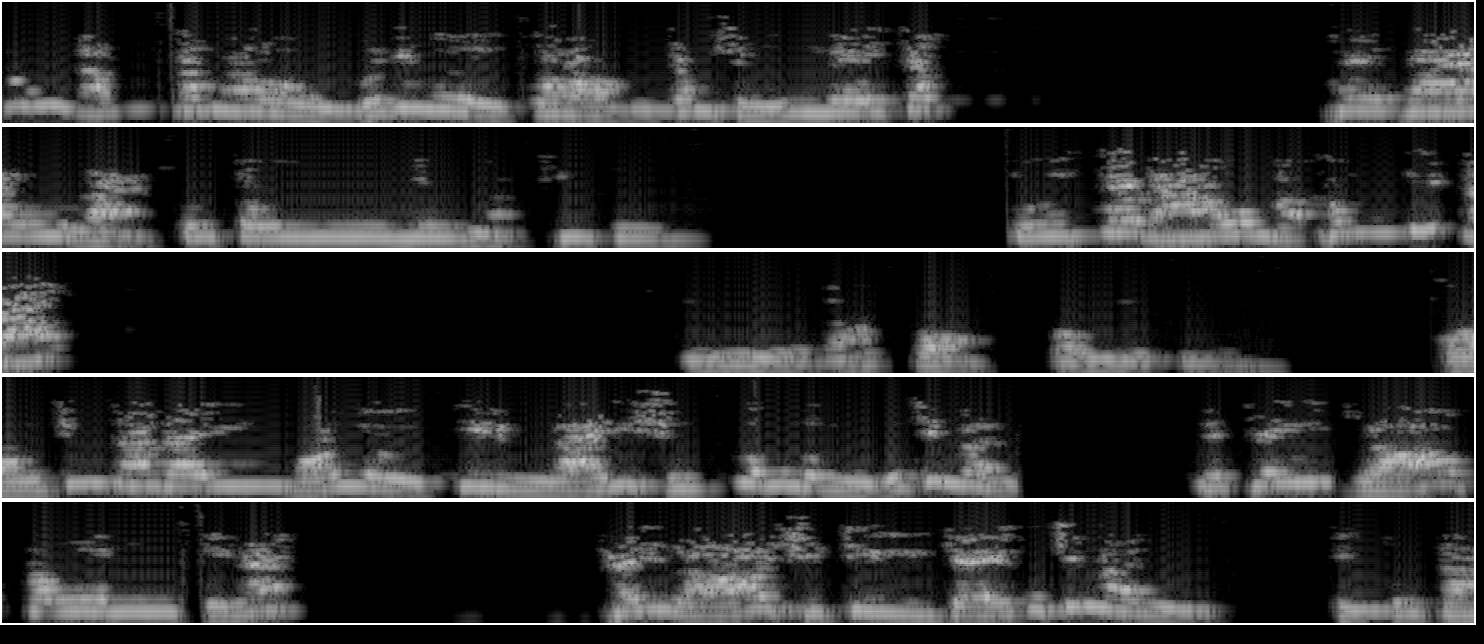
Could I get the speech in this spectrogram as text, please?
rung động tâm hồn của những người còn trong sự mê chấp. Thế gian là tôi tu nhưng mà thiếu tu. Tôi có đạo mà không biết đạo. Những người đó còn tội nghiệp nữa. Còn chúng ta đây, mỗi người tìm lại sự quân bình của chính mình để thấy rõ phong minh thiện ác, thấy rõ sự trì trệ của chính mình, thì chúng ta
